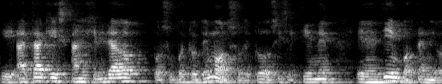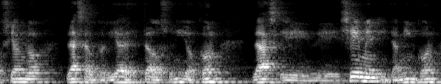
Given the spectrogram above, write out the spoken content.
eh, ataques han generado, por supuesto, temor, sobre todo si se extienden en el tiempo. Están negociando las autoridades de Estados Unidos con las eh, de Yemen y también con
